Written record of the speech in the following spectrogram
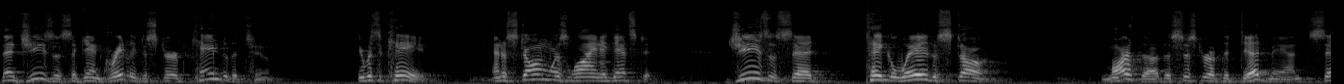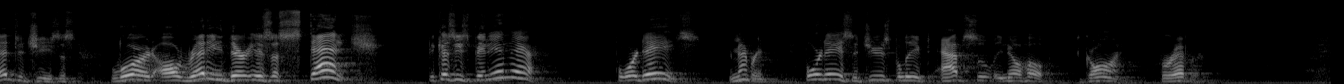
Then Jesus, again greatly disturbed, came to the tomb. It was a cave, and a stone was lying against it. Jesus said, Take away the stone. Martha, the sister of the dead man, said to Jesus, Lord, already there is a stench because he's been in there four days. Remember, four days the Jews believed absolutely no hope, gone forever.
